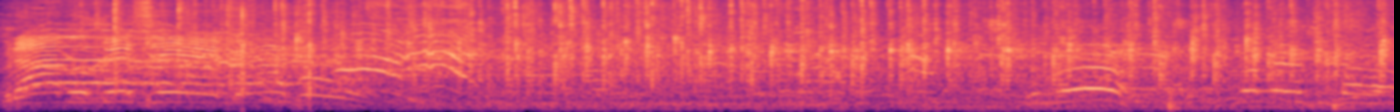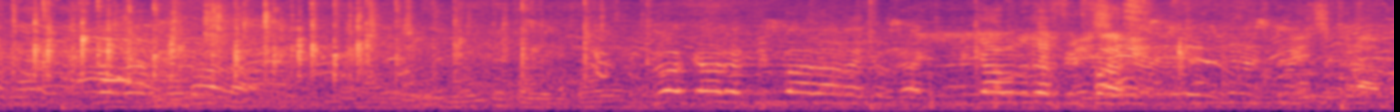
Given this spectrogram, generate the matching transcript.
Μπράβο, μπέζε, Μπλόκαρε την μπάλα μου. Μπλόκαρε την μπάλα. Μπλόκαρε την μπάλα, ρε Γιωργάκη. Μην κάνουμε δεύτερη φάση. Έτσι, μπράβο.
